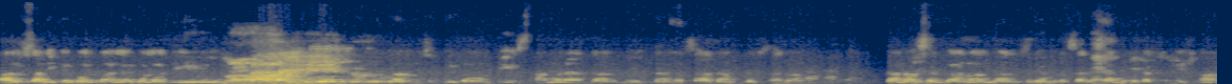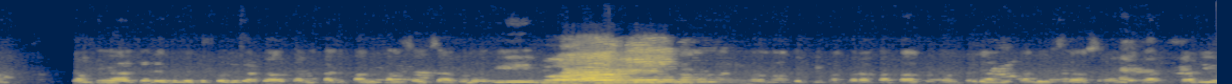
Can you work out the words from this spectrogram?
ਜੀ ਕੀ ਆਵਾਜ਼ ਤੇ ਕੀ ਆਵਾਜ਼ ਸਰਤਾ ਸਰਬ ਸੰਭੋ ਗਏ ਜਾਂ ਖਾਲਸਾ ਜੀ ਸਾਹਿਬ ਮਕਾਨ ਦਾ ਰਸ਼ੋਰੀ ਆਏ ਦੇਖਤੇ ਮਤੇ ਪ੍ਰਤੀ ਪ੍ਰਾਇ ਪੰਡ ਦੀ ਸਰਸਨ ਦੀ ਸਾਇ ਖਾਲਸਾ ਜੀ ਕੇ ਬੋਲ ਬਾਲੇ ਬੋਲੋ ਜੀ। ਵਾਹਿਗੁਰੂ ਧੰਨ ਸਤੀ ਗਾਮ ਕੀ ਸਥਾਨ ਵਰਾ ਦਾਨ ਦੇ ਦਾਨ ਸਾਧਨ ਪ੍ਰਸਾਦਨ ਦਾਨਾ ਸਰਦਾਨਾ ਦਾਨ ਸ੍ਰੀ ਅੰਮ੍ਰਿਤਸਰ ਸਾਹਿਬ ਦੇ ਦਰਸ਼ਨ ਇਸ਼ਨਾਨ ਕੰਪਨੀਆਂ ਚੰਦੇ ਬੁਲੇ ਚੁੱਕੋ ਦੀ ਗਾਟਾ ਕਰਨ ਕੱਜ ਪੰਜ ਖਾਲਸਾ ਸਾਹਿਬ ਬੋਲੋ ਜੀ। ਵਾਹਿਗੁਰੂ। ਮਾ ਕੁੱਤੀ ਮਕਰਾ ਕਾਲ ਪ੍ਰਤਨ ਪ੍ਰਜਾਨੀ ਕੰਦੇ ਸਦਾ ਸਦਾ ਕਾ ਜੀ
